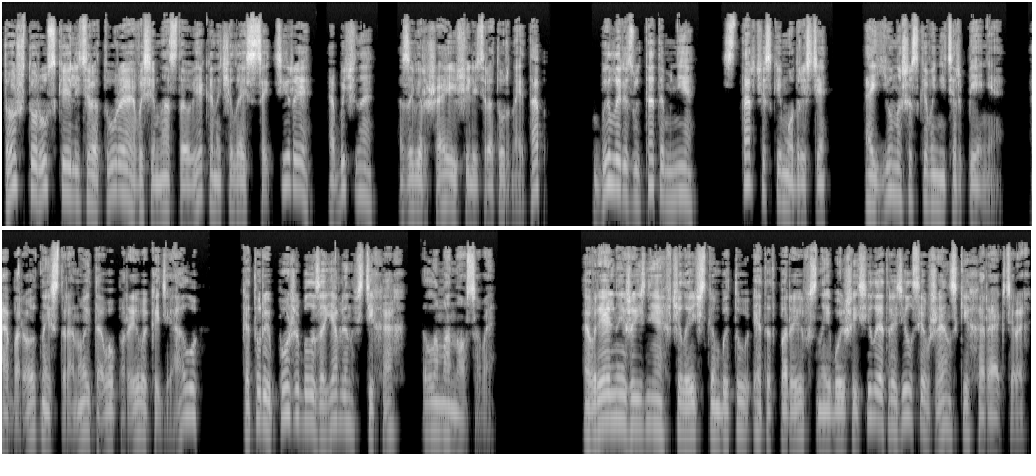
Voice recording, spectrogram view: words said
То, что русская литература XVIII века началась с сатиры, обычно завершающий литературный этап, было результатом не старческой мудрости, а юношеского нетерпения, оборотной стороной того порыва к идеалу, который позже был заявлен в стихах Ломоносова. В реальной жизни, в человеческом быту этот порыв с наибольшей силой отразился в женских характерах.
